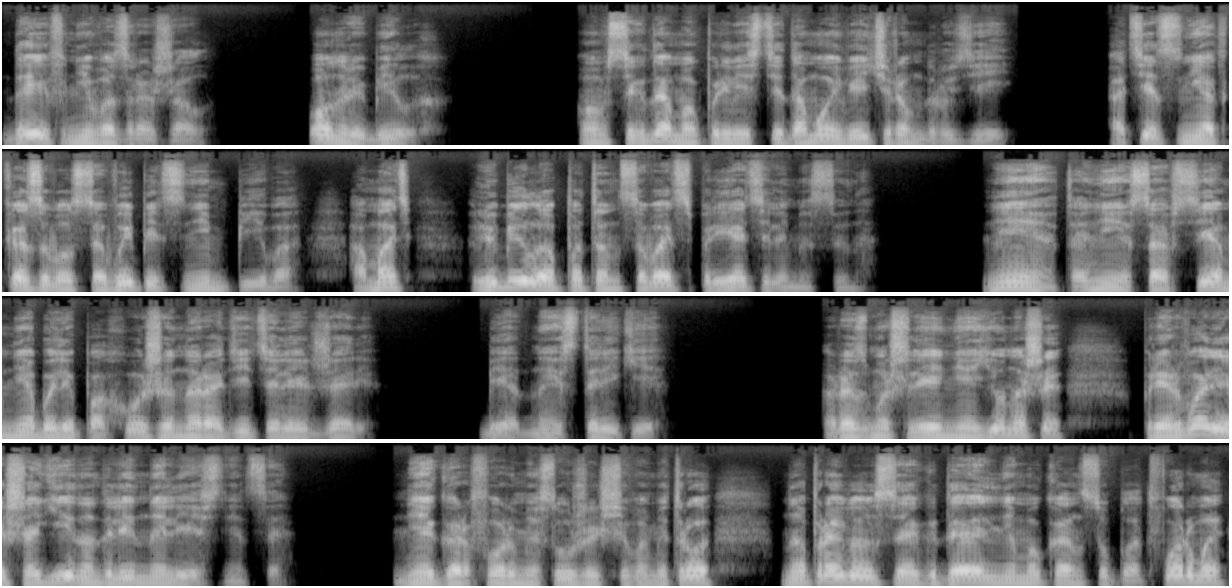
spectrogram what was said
Дэйв не возражал. Он любил их. Он всегда мог привести домой вечером друзей. Отец не отказывался выпить с ним пиво, а мать любила потанцевать с приятелями сына. Нет, они совсем не были похожи на родителей Джерри. Бедные старики. Размышления юноши прервали шаги на длинной лестнице. Негр в форме служащего метро направился к дальнему концу платформы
